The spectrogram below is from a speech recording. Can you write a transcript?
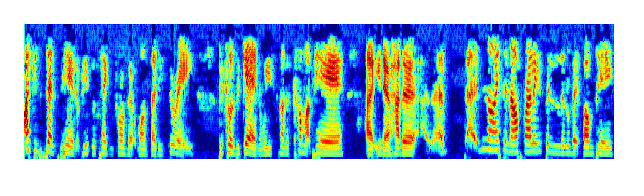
I can sense here that people are taking profit at 133 because again, we've kind of come up here, uh, you know, had a, a nice enough rally. It's been a little bit bumpy.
